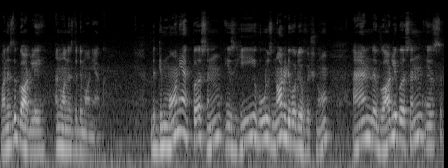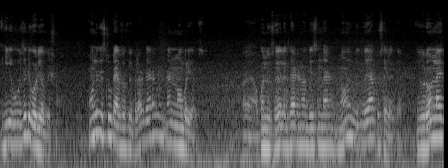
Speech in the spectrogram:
One is the godly and one is the demoniac. The demoniac person is he who is not a devotee of Vishnu, and the godly person is he who is a devotee of Vishnu. Only these two types of people are there and, and nobody else. Uh, can you say like that, you know, this and that? No, we have to say like that. If you don't like,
